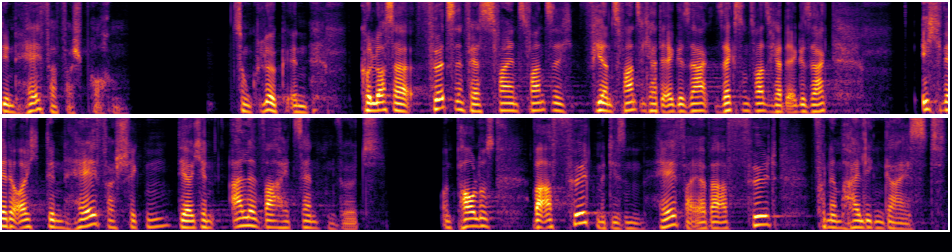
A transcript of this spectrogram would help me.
den Helfer versprochen. Zum Glück. In Kolosser 14, Vers 22, 24 hat er gesagt, 26 hat er gesagt, ich werde euch den Helfer schicken, der euch in alle Wahrheit senden wird. Und Paulus war erfüllt mit diesem Helfer, er war erfüllt von dem Heiligen Geist.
